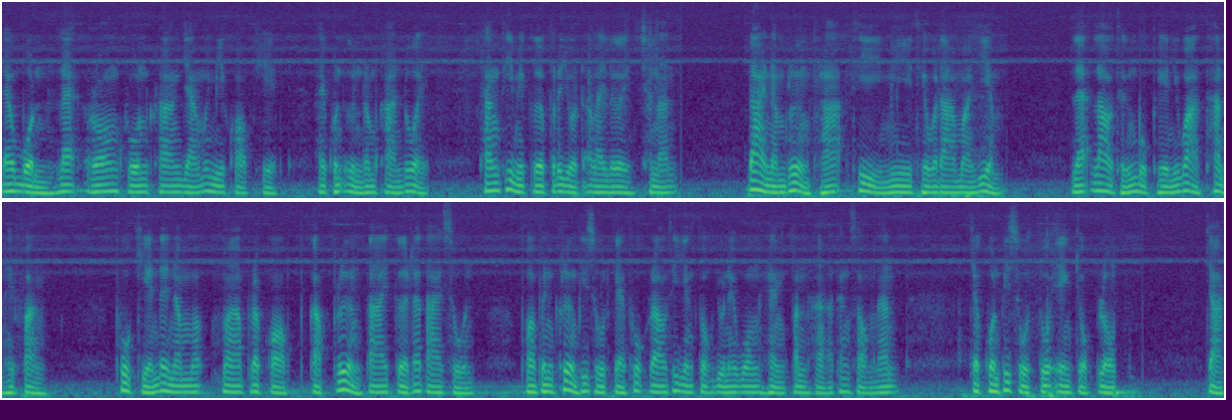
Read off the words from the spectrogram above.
แล้วบ่นและร้องโครวญครางอย่างไม่มีขอบเขต ให้คนอื่นรำคาญด้วย ทั้งที่ไม่เกิดประโยชน์อะไรเลย ฉะนั้น ได้นำเรื่องพระที่มีเทวดามาเยี่ยม และเล่าถึงบุพเพนิวาสท่านให้ฟัง ผู้เขียนได้นำมาประกอบกับเรื่องตายเกิดและตายสูญพอเป็นเครื่องพิสูจน์แก่พวกเราที่ยังตกอยู่ในวงแห่งปัญหาทั้งสองนั้น จะควรพิสูจน์ตัวเองจบลง จาก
